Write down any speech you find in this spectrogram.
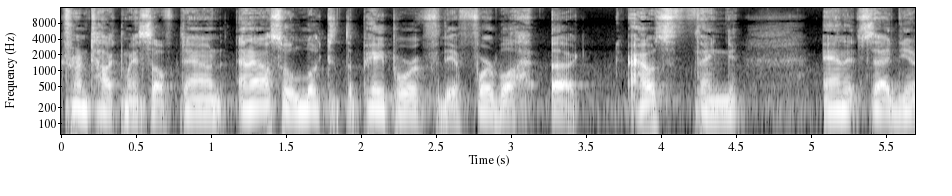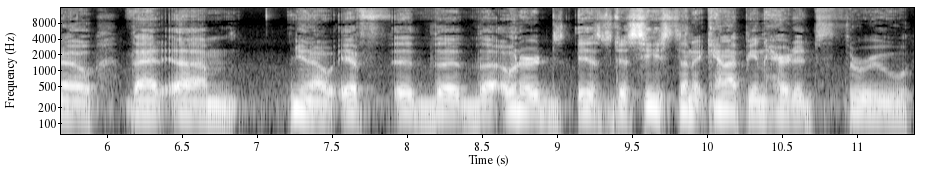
trying to talk myself down. And I also looked at the paperwork for the affordable uh, house thing, and it said, you know, that um, you know if uh, the the owner is deceased, then it cannot be inherited through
